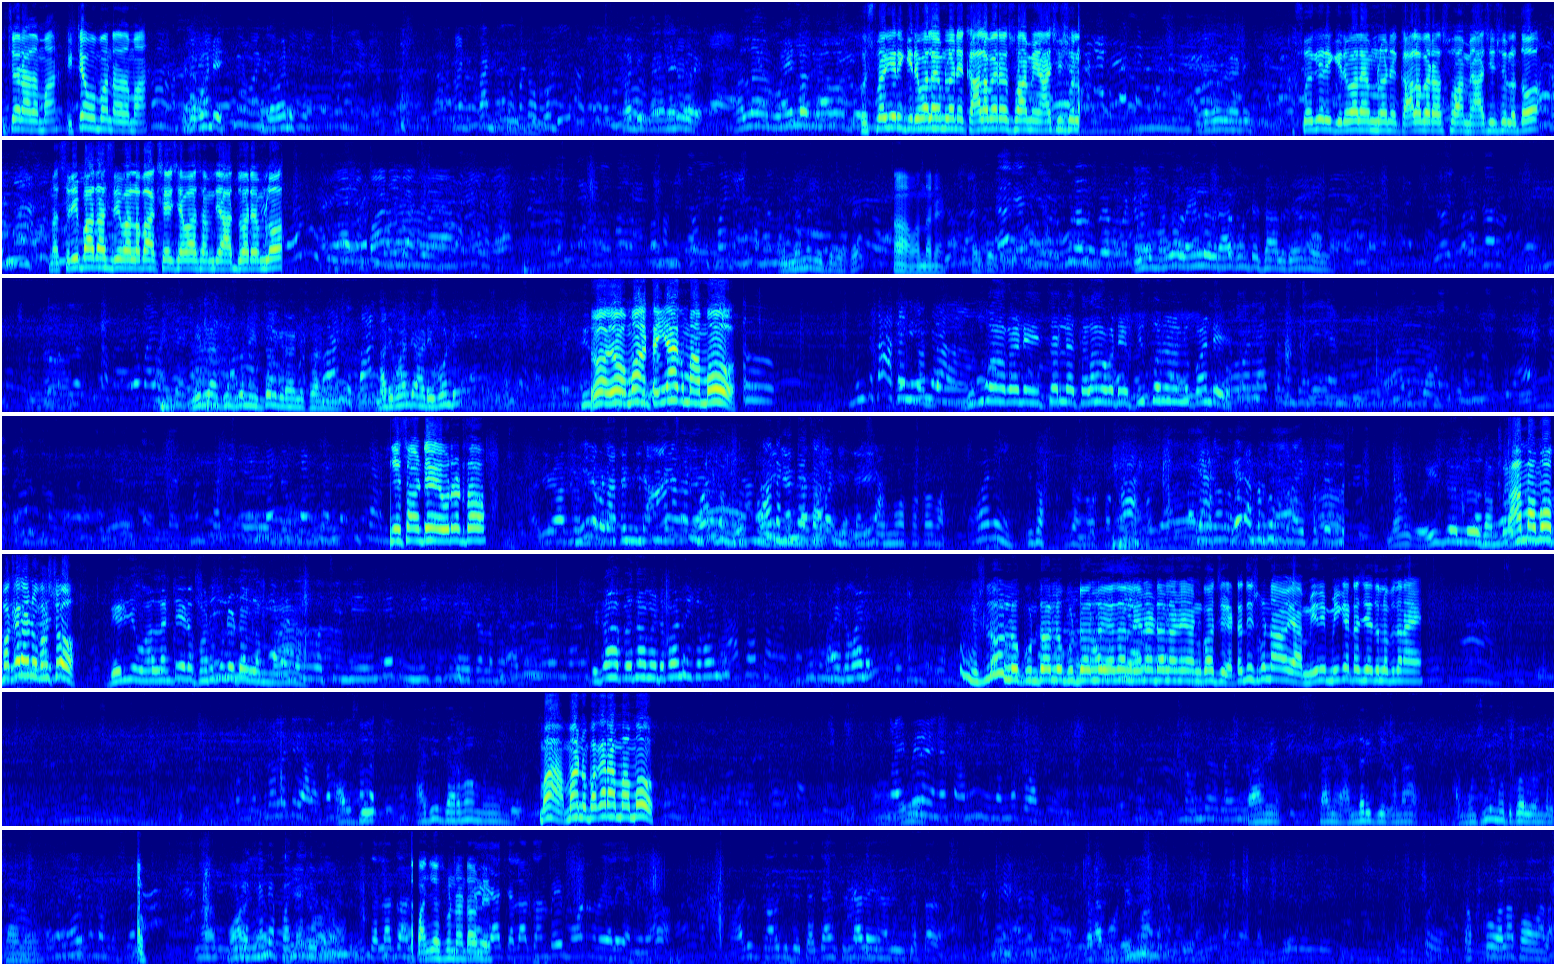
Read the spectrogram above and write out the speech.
ఇచ్చే రాదమ్మా ఇట్టే పోమ్మని రాదమ్మా. పుష్పగిరి గిరివలయంలోని కాలభైరవ స్వామి ఆశీస్సులు పుష్పగిరి గిరివలయంలోని కాలభైరవ స్వామి ఆశీస్సులతో నా శ్రీపాద శ్రీవల్లభ అక్షయ సేవా సమితి ఆధ్వర్యంలో ఉన్నది వందనే. మళ్ళీ లైన్లోకి రాకుంటే చాలు దేవుని వల్ల. మీరు కానీ తీసుకొని ఇద్దరికి రండి స్వామి. అడిగండి అడిగండి యో యో మా టయ్యాక మా అమ్మో. గుద్దుకోకండి ఇద్దరులే తలా ఒకటి తీసుకొని వాళ్ళు పండి. అంటే ఎవరు పెడతావు వయసు సంపాదించి అమ్మమ్మో పక్కన నువ్వు ఫస్ట్ బెడిచి వాళ్ళంటే ఇక్కడ పడుకునేటోళ్ళమ్మా. ఇట్లా పెద్దాం ముసలోళ్ళు గుంటోళ్ళు గుడ్డోళ్ళు ఏదో లేనటోళ్ళు అని అనుకోవచ్చు. ఎట్ట తీసుకున్నావు మీరు మీకెట్ట చేతులు ఒప్పుతున్నాయి అది అది ధర్మం మా మా నువ్వు పక్కరా అమ్మ అమ్మో స్వామి స్వామి అందరికి ఇవ్వకుండా ఆ ముస్లిం ముతుకోళ్ళు ఉండరు స్వామి పని చేసుకుంటా. తెల్లారుతాను పోయి మోటార్ వేయాలయ్యా నేను అడుగు కాల్చింది పెద్ద ఆయన చిన్నాడు అయిన అడుగు పెడతాడు కప్పుకోవాలా పోవాలా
